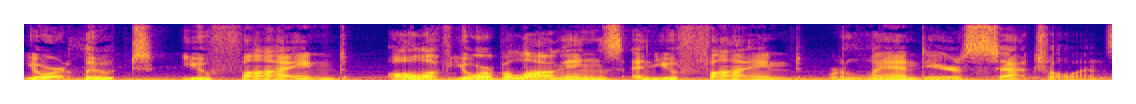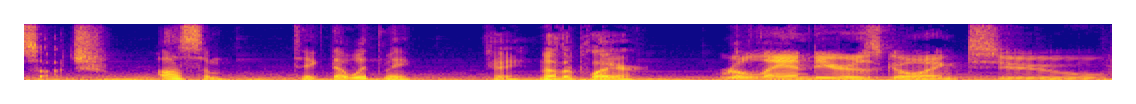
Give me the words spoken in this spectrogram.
your loot, you find all of your belongings, and you find Rolandir's satchel and such. Awesome. Take that with me. Okay, another player. Rolandir is going to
